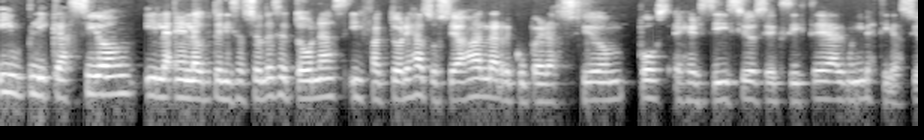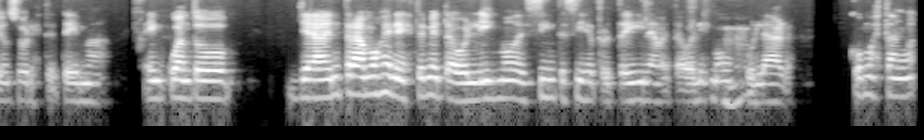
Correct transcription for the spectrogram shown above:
implicación y en la utilización de cetonas y factores asociados a la recuperación post ejercicio, si existe alguna investigación sobre este tema en cuanto ya entramos en este metabolismo de síntesis de proteína, metabolismo muscular, ¿cómo están,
